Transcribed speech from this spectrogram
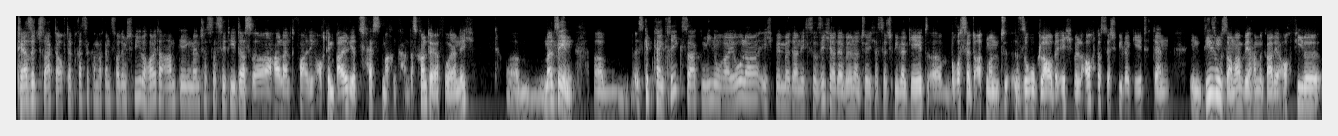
Terzic sagte auf der Pressekonferenz vor dem Spiel heute Abend gegen Manchester City, dass äh, Haaland vor allen Dingen auch den Ball jetzt festmachen kann. Das konnte er vorher nicht. Ähm, mal sehen. Ähm, es gibt keinen Krieg, sagt Mino Raiola. Ich bin mir da nicht so sicher. Der will natürlich, dass der Spieler geht. Äh, Borussia Dortmund, so glaube ich, will auch, dass der Spieler geht. Denn in diesem Sommer, wir haben gerade auch viel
